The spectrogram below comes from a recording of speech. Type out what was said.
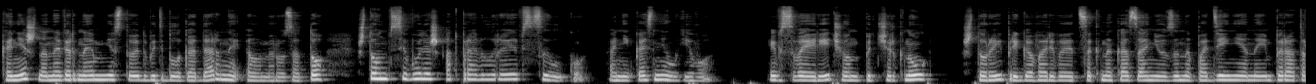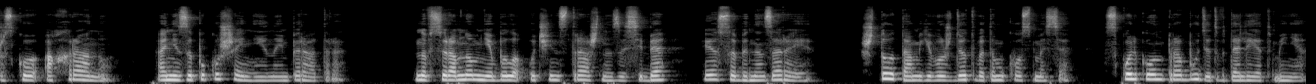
Конечно, наверное, мне стоит быть благодарной Элмеру за то, что он всего лишь отправил Рэя в ссылку, а не казнил его. И в своей речи он подчеркнул, что Рэй приговаривается к наказанию за нападение на императорскую охрану, а не за покушение на императора. Но все равно мне было очень страшно за себя И особенно за Рея. Что там его ждет в этом космосе? Сколько он пробудет вдали от меня?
